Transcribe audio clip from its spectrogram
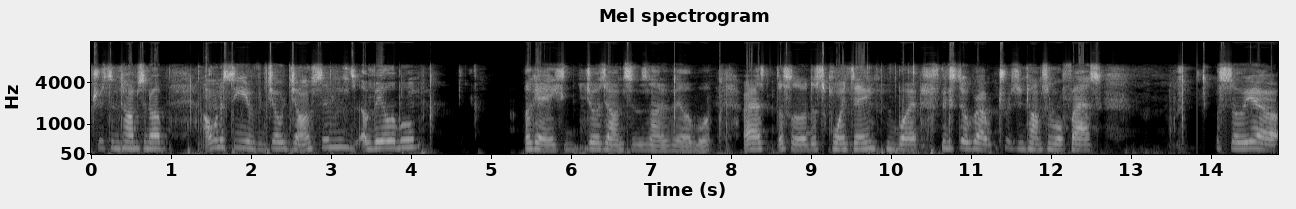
Tristan Thompson up, I want to see if Joe Johnson's available. Okay, Joe Johnson's not available. Alright, that's, that's, a little disappointing, but we can still grab Tristan Thompson real fast. So yeah,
